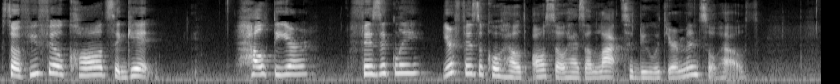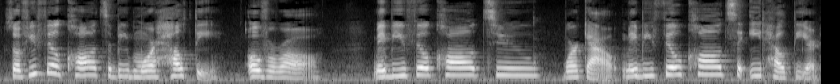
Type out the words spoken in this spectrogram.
So if you feel called to get healthier physically, your physical health also has a lot to do with your mental health. So if you feel called to be more healthy overall, maybe you feel called to work out, maybe you feel called to eat healthier,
